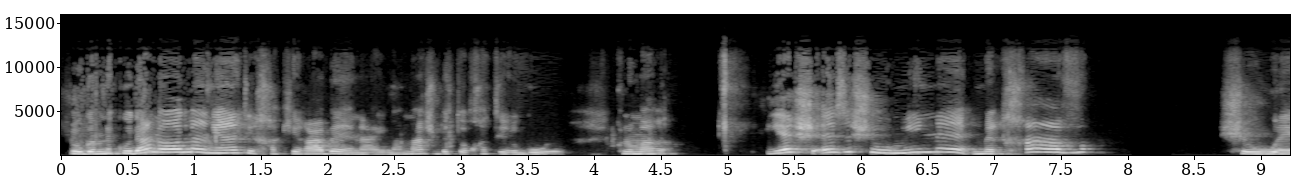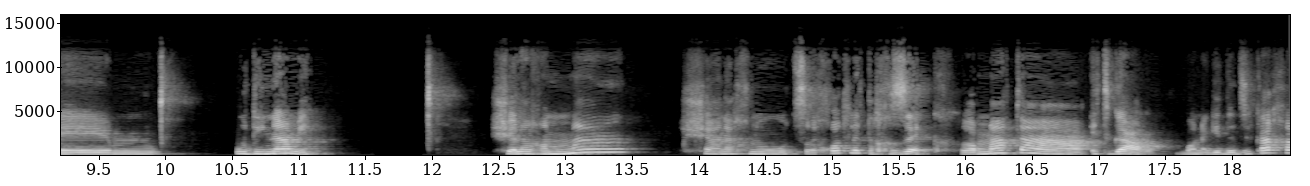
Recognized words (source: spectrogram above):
שהוא גם נקודה מאוד מעניינת לחקירה בעיניי, ממש בתוך התרגול. כלומר, יש איזשהו מין אה, מרחב שהוא אה, דינמי, של הרמה שאנחנו צריכות לתחזק, רמת האתגר, בואו נגיד את זה ככה,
